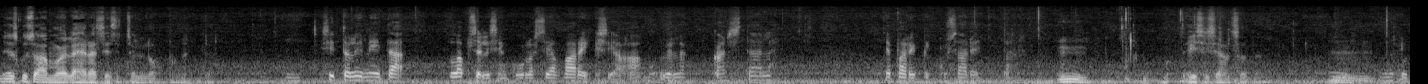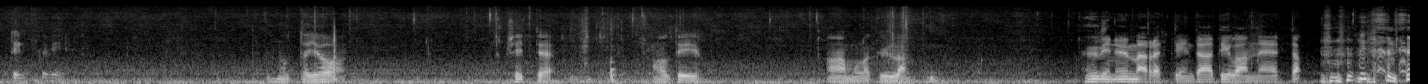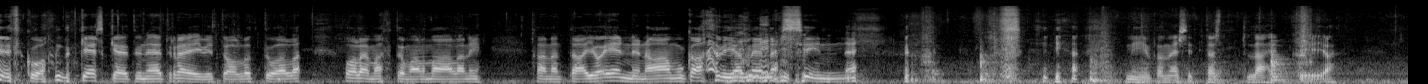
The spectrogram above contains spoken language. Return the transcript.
joskus aamuilla heräsi ja sitten se oli loppunut. Mm. Sitten oli niitä lapsellisen kuulosia variksia aamuyöllä kanssa täällä. Ja pari pikku sadetta. Mm. Mutta ei sisään sata. Mm. Nukuttiin hyvin. Mutta joo. Sitten oltiin aamulla kyllä hyvin ymmärrettiin tämä tilanne, että nyt kun on keskeytyneet reivit ollut tuolla olemattomalla maalla, niin kannattaa jo ennen aamukahvia mennä sinne. ja niinpä me sitten tästä lähettiin ja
